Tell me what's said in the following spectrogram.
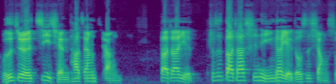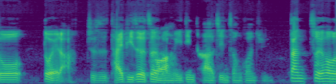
我是觉得季前他这样讲，大家也就是大家心里应该也都是想说，对啦，就是台啤这个阵容一定打得进总冠军。但最后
